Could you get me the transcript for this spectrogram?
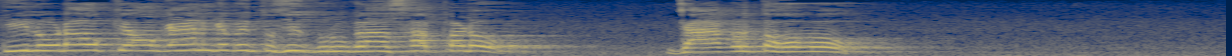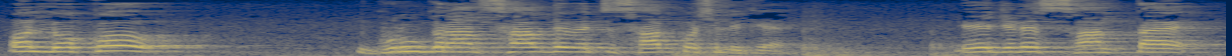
ਕੀ ਲੋੜ ਹੈ ਉਹ ਕਿਉਂ ਕਹਿਣਗੇ ਵੀ ਤੁਸੀਂ ਗੁਰੂ ਗ੍ਰੰਥ ਸਾਹਿਬ ਪੜੋ ਜਾਗਰਤ ਹੋਵੋ? ਔਰ ਲੋਕੋ ਗੁਰੂ ਗ੍ਰੰਥ ਸਾਹਿਬ ਦੇ ਵਿੱਚ ਸਭ ਕੁਝ ਲਿਖਿਆ ਹੈ। ਇਹ ਜਿਹੜੇ ਸੰਤ ਹੈ,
